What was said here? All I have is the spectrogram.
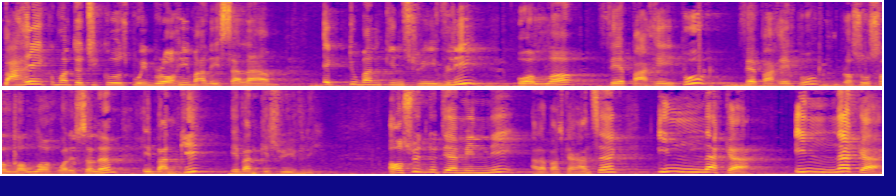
Pareil, comment tu causes pour Ibrahim alayhi salam, et tout le monde qui lui, Allah fait pareil pour, fait pareil pour Rasul sallallahu alayhi wa sallam et ban qui, et qui suivent lui. Ensuite, nous terminons à la page 45, innaka, innaka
